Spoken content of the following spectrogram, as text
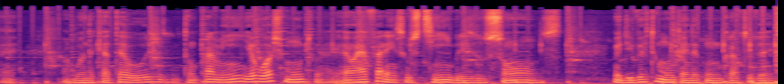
É uma banda que até hoje, então para mim, eu gosto muito, é uma referência, os timbres, os sons, me divirto muito ainda com o Kraftwerk.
